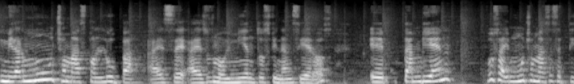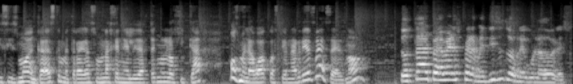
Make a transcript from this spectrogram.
mirar mucho más con lupa a, ese, a esos movimientos financieros, eh, también pues hay mucho más escepticismo en cada vez que me traigas una genialidad tecnológica, pues me la voy a cuestionar diez veces, ¿no? Total, pero a ver, espérame, dices los reguladores.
